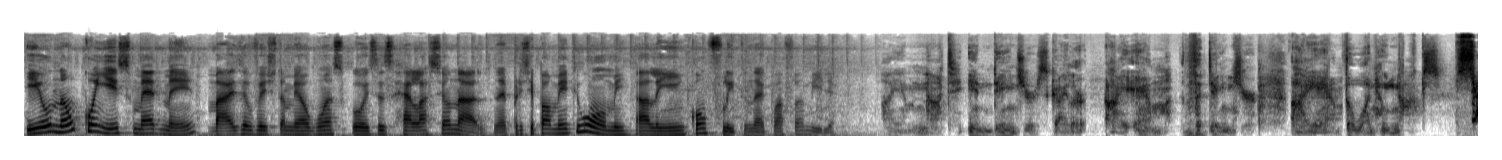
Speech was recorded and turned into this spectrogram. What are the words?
Eu não conheço Mad Men, mas eu vejo também algumas coisas relacionadas, né? Principalmente o homem ali em conflito, né, com a família. I am not in danger, Skylar. I am the danger. I am the one who knocks. Shut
